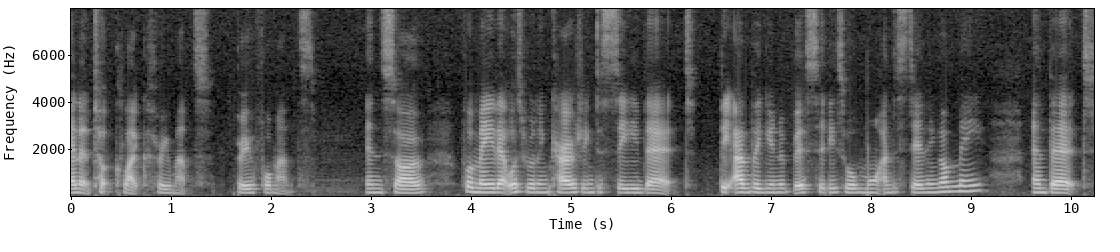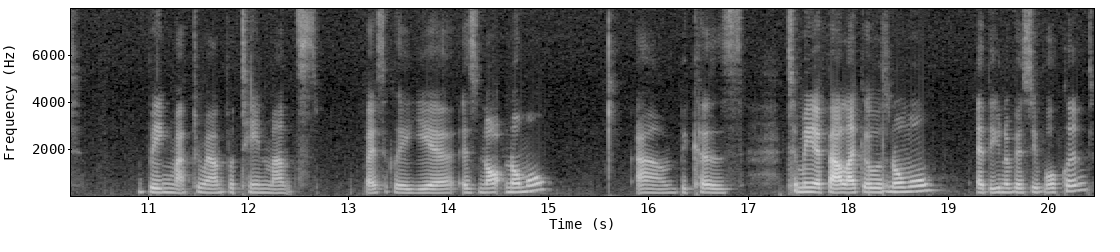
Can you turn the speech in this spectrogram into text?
and it took like three months, three or four months. And so for me, that was really encouraging to see that the other universities were more understanding of me and that being mucked around for 10 months, basically a year, is not normal um, because to me it felt like it was normal at the University of Auckland.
